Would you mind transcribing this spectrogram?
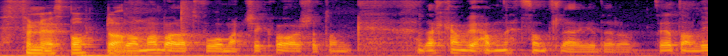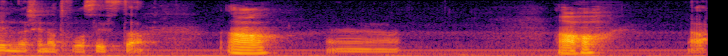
förnös bort dem. De har bara två matcher kvar så att de, där kan vi hamna i ett sånt läge där de, säg att de vinner sina två sista. Ja. Eh, Jaha. ja,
